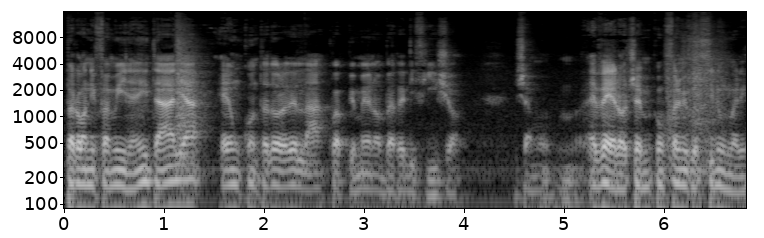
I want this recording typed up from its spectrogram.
per ogni famiglia in Italia e un contatore dell'acqua più o meno per edificio. Diciamo, è vero, cioè, mi confermi questi numeri?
